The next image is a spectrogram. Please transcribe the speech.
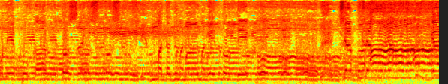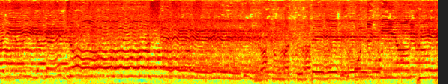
انہیں پکارو تو صحیح، مدد مانگے تو دیکھو۔ جب آ گئی رحمت پہ ان کی آنکھیں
